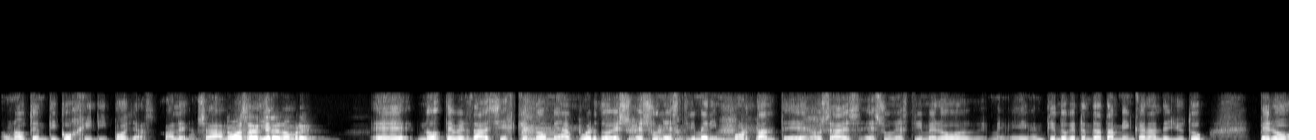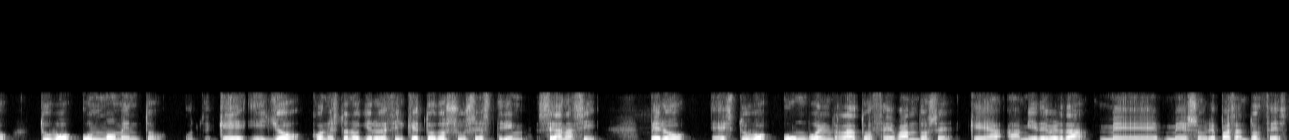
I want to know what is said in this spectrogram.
un, auténtico gilipollas, ¿vale? O sea, no vas a decir el nombre. Eh, no, de verdad, si es que no me acuerdo, es, es un streamer importante, ¿eh? O sea, es, es un streamer, entiendo que tendrá también canal de YouTube, pero tuvo un momento que, y yo con esto no quiero decir que todos sus streams sean así, pero estuvo un buen rato cebándose que a, mí de verdad me, sobrepasa. Entonces,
